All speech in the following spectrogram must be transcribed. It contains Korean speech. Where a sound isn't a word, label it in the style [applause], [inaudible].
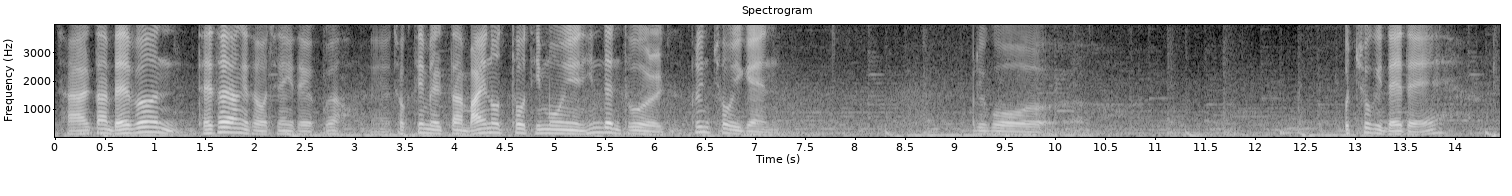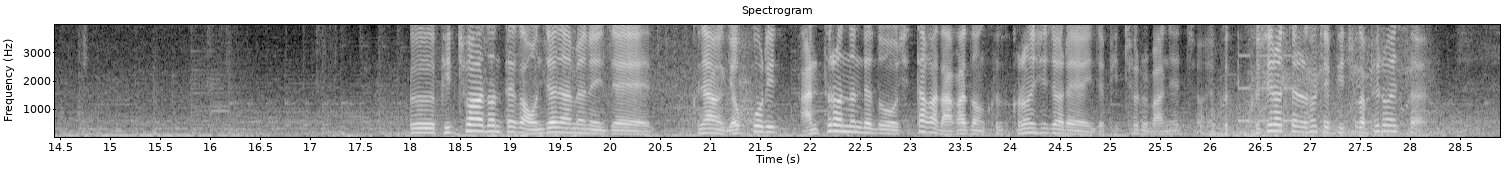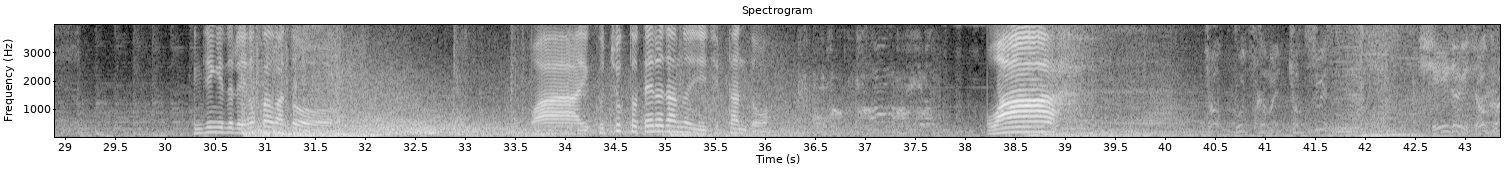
자 일단 맵은 대서양에서 진행이 되겠고요. 예, 적팀 일단 마이노토, 디모인, 힌덴 둘, 프린초 이겐 그리고 우측이 4대 그 비추하던 때가 언제냐면 이제 그냥 옆구리 안 틀었는데도 시타가 나가던 그, 그런 시절에 이제 비추를 많이 했죠. 예, 그, 그 시절 때는 솔직히 비추가 필요했어요. 징징이들의 효과가 또 와, 이 구축도 때려잡는 이 집탄도. 와.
